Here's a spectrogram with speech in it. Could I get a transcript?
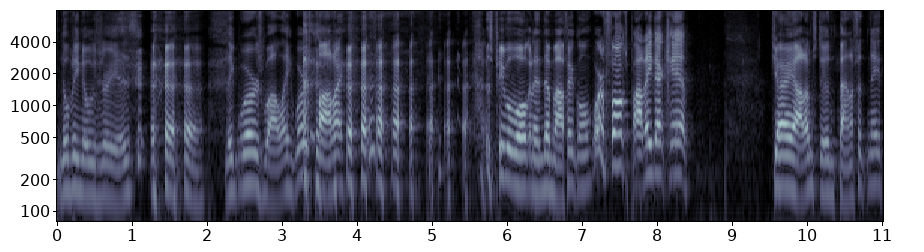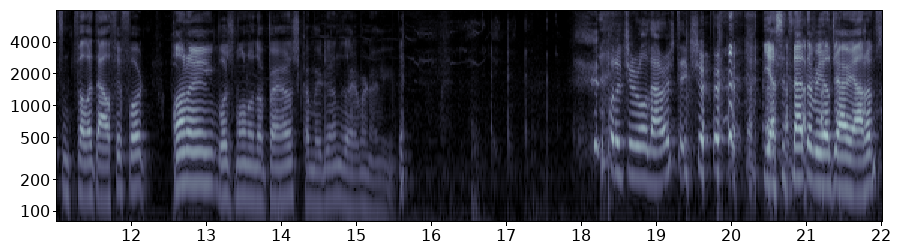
Nobody knows where he is. like, where's Wally? Where's Paddy? There's people walking into Mafia going, Where the fuck's Paddy, that kid? Gerry Adams doing benefit nights in Philadelphia for it. Paddy was one of the best comedians I ever knew. but it's your old Irish teacher. yes, it's not the real Gerry Adams.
